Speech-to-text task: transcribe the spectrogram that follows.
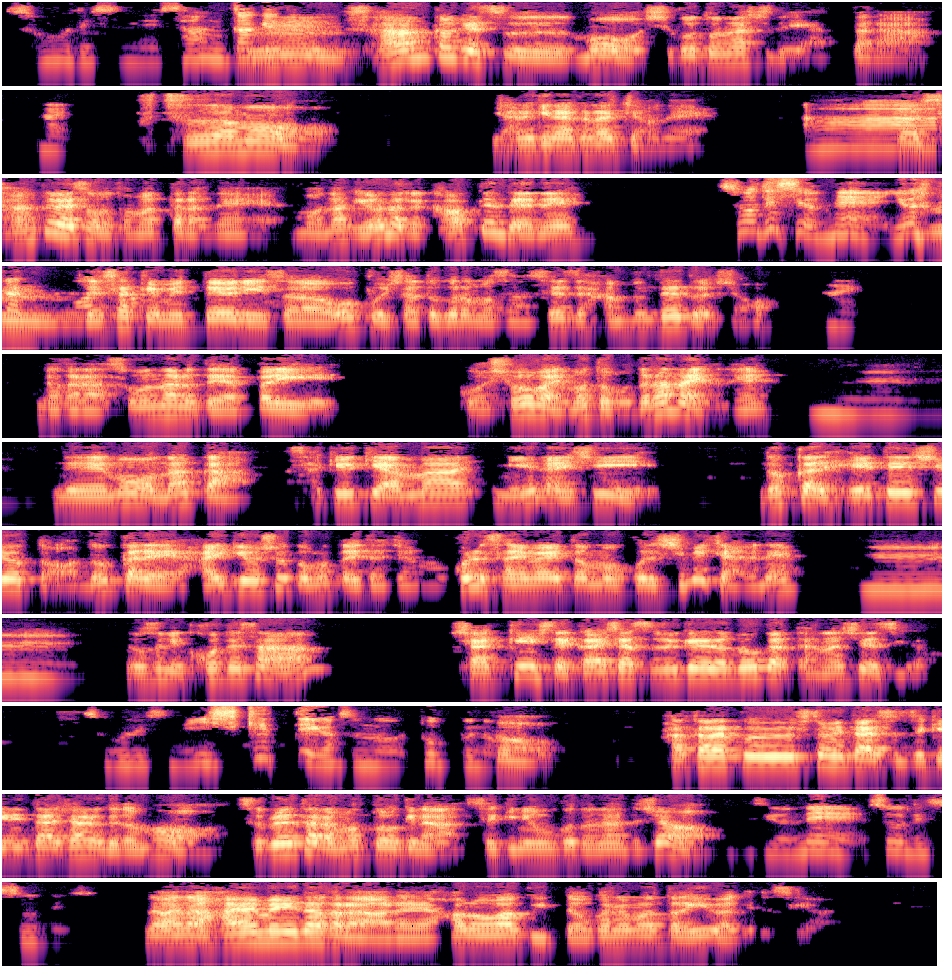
そうですね。3ヶう月。ん、3ヶ月も仕事なしでやったら、はい普通はもう、やる気なくなっちゃうね。ああ、3ヶ月も止まったらね、もうなんか世の中変わってんだよね。そうですよね。世の中うん。で、さっきも言ったようにさ、オープンしたところもさ、せいぜい半分程度でしょ？はい。だからそうなるとやっぱり、こう、商売にもっと戻らないよね。うんうんで、もうなんか、先行きあんま見えないし、どっかで閉店しようと、どっかで廃業しようと思った人たちは、もうこれ幸いともうこれ閉めちゃうよね。うん。うん。要するにここでさ、借金して会社続けるかどうかって話ですよ。そうですね。意思決定がそのトップの。そう。働く人に対する責任対象あるけども、潰れたらもっと大きな責任を負うことになるでしょですよね。そうです、そうです。う。だから早めにだからあれ、ハローワーク行ってお金もらった方がいいわけですよ。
